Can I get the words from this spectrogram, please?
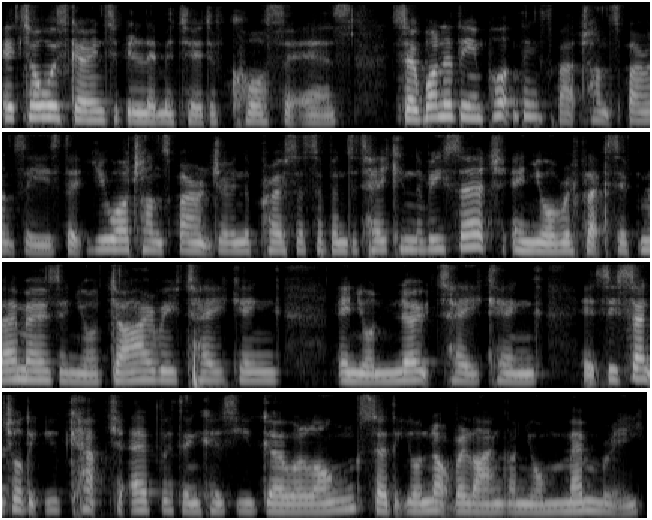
It's always going to be limited, of course it is. So, one of the important things about transparency is that you are transparent during the process of undertaking the research in your reflexive memos, in your diary taking, in your note taking. It's essential that you capture everything as you go along so that you're not relying on your memory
